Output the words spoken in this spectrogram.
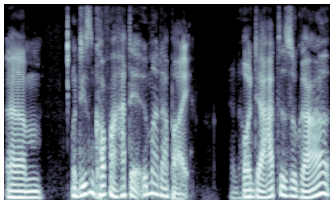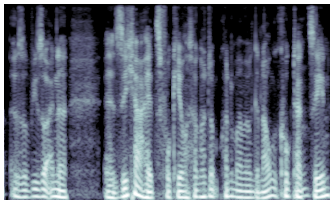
Ähm, und diesen Koffer hatte er immer dabei. Genau. Und er hatte sogar äh, so wie so eine äh, Sicherheitsvorkehrung, das konnte, konnte man, wenn man genau geguckt hat, sehen,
